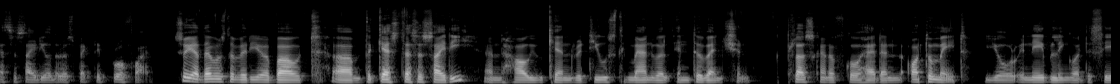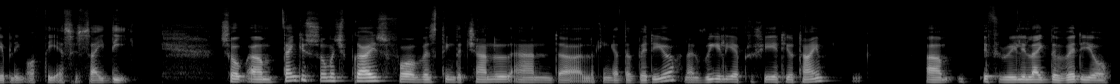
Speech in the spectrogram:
SSID or the respective profile. So yeah, that was the video about um, the guest SSID and how you can reduce the manual intervention plus kind of go ahead and automate your enabling or disabling of the SSID. So um, thank you so much guys for visiting the channel and uh, looking at the video and I really appreciate your time. Um, if you really like the video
